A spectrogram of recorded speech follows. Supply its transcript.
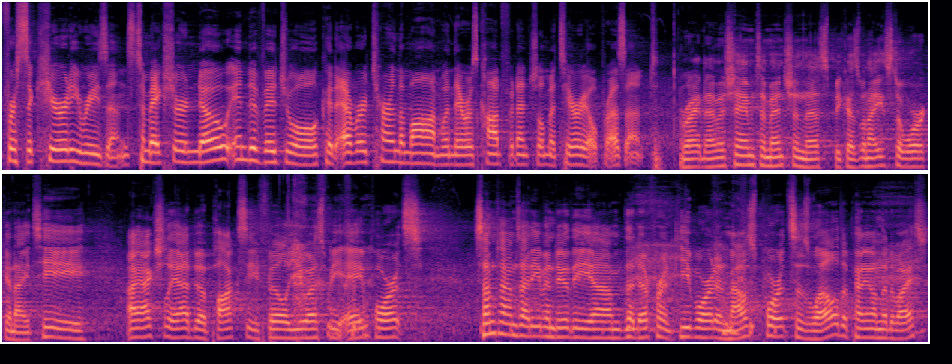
for security reasons to make sure no individual could ever turn them on when there was confidential material present. Right, and I'm ashamed to mention this because when I used to work in IT, I actually had to epoxy fill USB-A ports. Sometimes I'd even do the, um, the different keyboard and mouse ports as well, depending on the device.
